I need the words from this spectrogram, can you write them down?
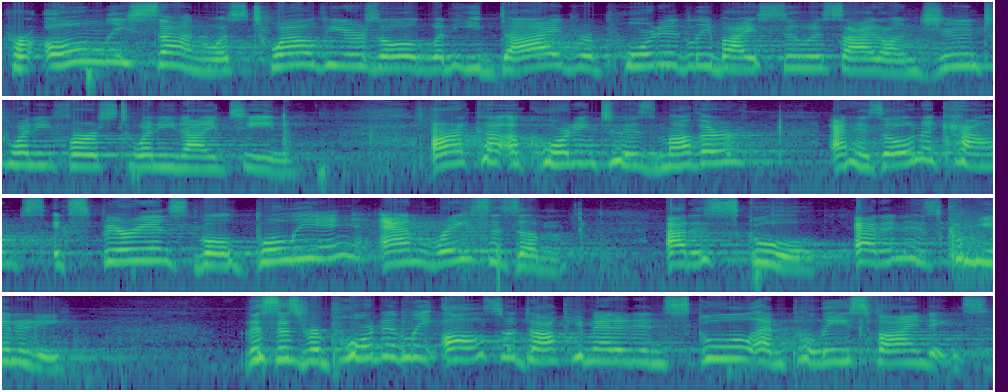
Her only son was 12 years old when he died reportedly by suicide on June 21, 2019. Arka, according to his mother and his own accounts, experienced both bullying and racism at his school and in his community. This is reportedly also documented in school and police findings.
